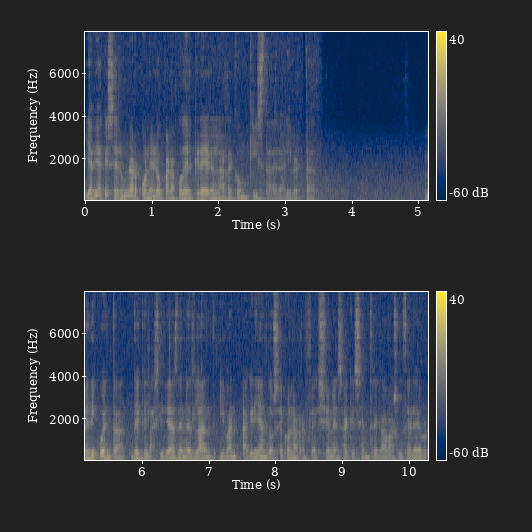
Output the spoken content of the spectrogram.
y había que ser un arponero para poder creer en la reconquista de la libertad me di cuenta de que las ideas de Ned Land iban agriándose con las reflexiones a que se entregaba su cerebro.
